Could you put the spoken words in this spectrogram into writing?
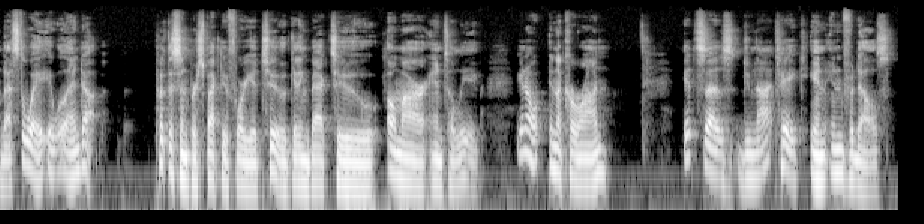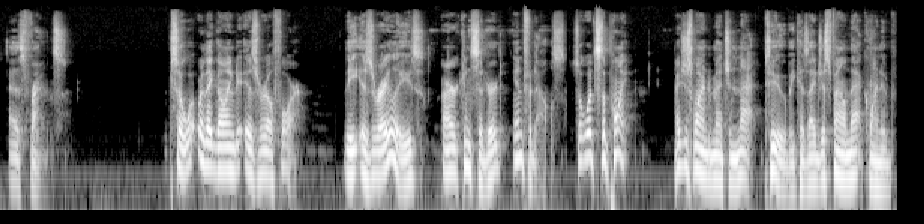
That's the way it will end up. Put this in perspective for you, too, getting back to Omar and Tlaib. You know, in the Quran, it says, do not take in infidels as friends. So, what were they going to Israel for? The Israelis are considered infidels. So, what's the point? I just wanted to mention that too, because I just found that kind of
